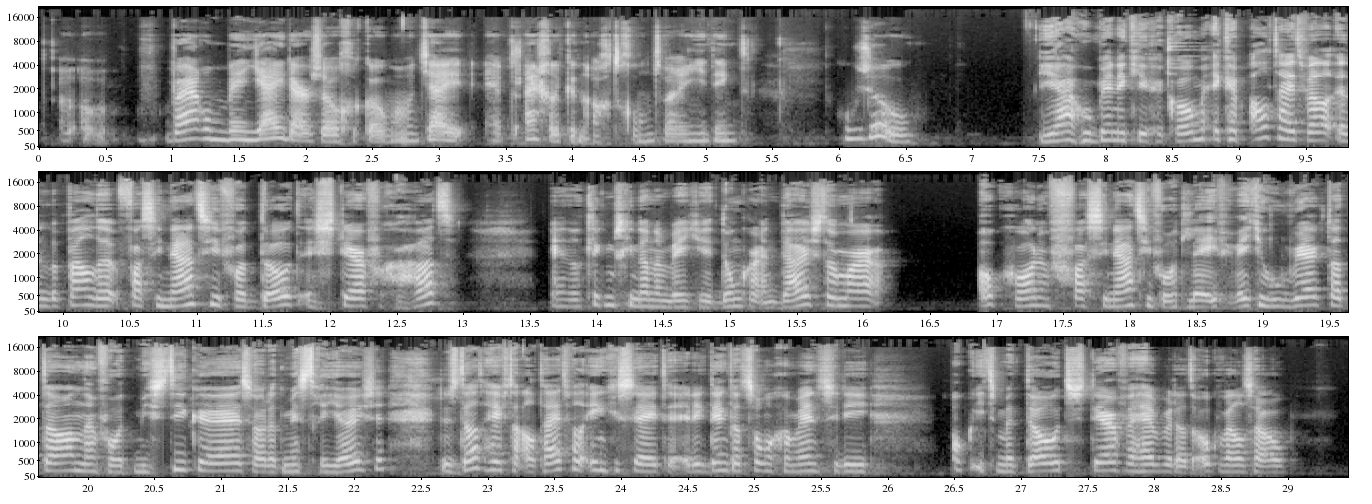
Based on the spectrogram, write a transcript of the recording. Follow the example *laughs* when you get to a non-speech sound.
waarom ben jij daar zo gekomen? Want jij hebt eigenlijk een achtergrond waarin je denkt, hoezo? Ja, hoe ben ik hier gekomen? Ik heb altijd wel een bepaalde fascinatie voor dood en sterven gehad. En dat klinkt misschien dan een beetje donker en duister, maar ook gewoon een fascinatie voor het leven. Weet je, hoe werkt dat dan? En voor het mystieke, zo dat mysterieuze. Dus dat heeft er altijd wel in gezeten. En ik denk dat sommige mensen die ook iets met dood, sterven hebben, dat ook wel zo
